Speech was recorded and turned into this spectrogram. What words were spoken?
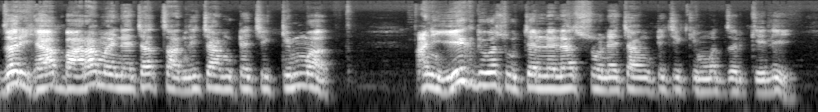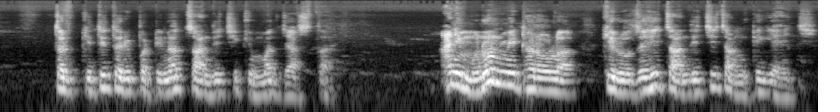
जर ह्या बारा महिन्याच्या चांदीच्या अंगठ्याची किंमत आणि एक दिवस उचललेल्या सोन्याच्या अंगठीची किंमत जर केली तर कितीतरी पटीनं चांदीची किंमत जास्त आहे. आणि म्हणून मी ठरवलं की रोजही चांदीचीच अंगठी घ्यायची.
